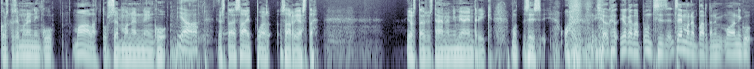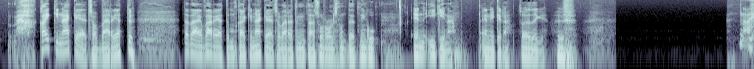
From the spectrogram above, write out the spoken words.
Koska semmoinen niinku maalattu semmoinen niinku, jostain saippua sarjasta, jostain syystä hänen nimi on Enrique. Mutta siis, joka, joka mutta siis semmoinen parta, niin, on niinku, kaikki näkee, että se on värjätty. Tätä ei ole värjätty, mutta kaikki näkee, että se on värjätty, niin tämä on surullista, mutta että niinku, en ikinä, en ikinä. Se on jotenkin, hyh. Noin.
